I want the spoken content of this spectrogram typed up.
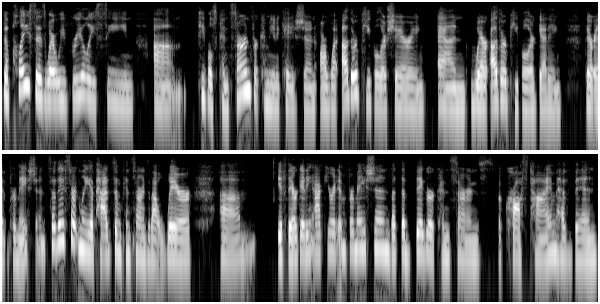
The places where we've really seen um, people's concern for communication are what other people are sharing and where other people are getting their information. So they certainly have had some concerns about where, um, if they're getting accurate information, but the bigger concerns across time have been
